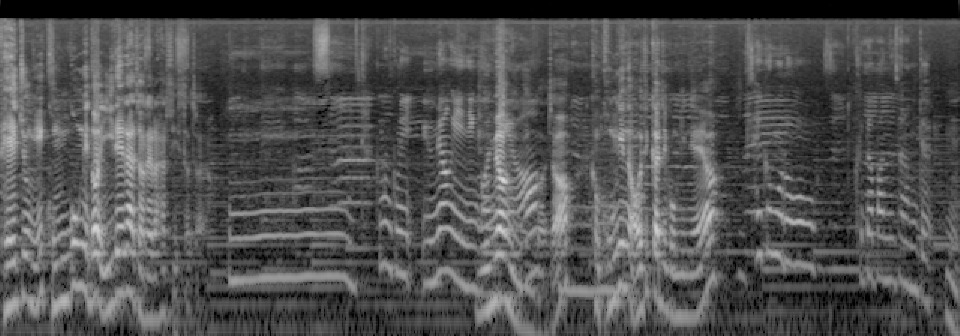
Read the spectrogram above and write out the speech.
대중이 공공이 너 이래라 저래라 할 수 있어져요. 음, 그럼 그 유명인인 거네요. 유명인인 거죠. 음, 그럼 공인은 어디까지 공인이에요? 세금으로 급여 받는 사람들 음,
